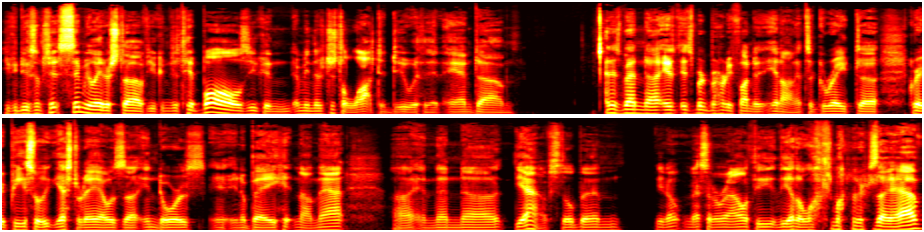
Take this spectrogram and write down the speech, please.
you can do some simulator stuff. You can just hit balls. You can I mean there's just a lot to do with it and. Um, and it's been uh, it, has been pretty fun to hit on. It's a great uh, great piece. So yesterday I was uh, indoors in, in, a bay hitting on that, uh, and then uh, yeah, I've still been you know messing around with the the other launch monitors I have,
